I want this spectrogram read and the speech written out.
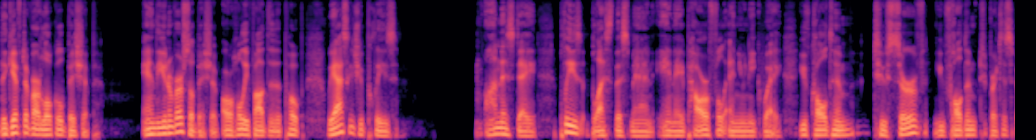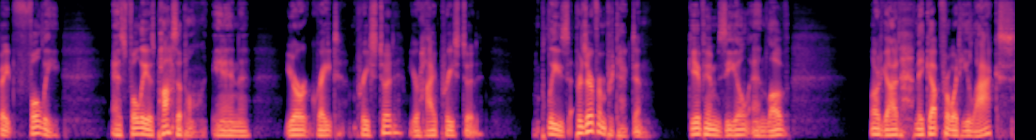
the gift of our local bishop and the universal bishop, our Holy Father, the Pope. We ask that you please on this day, please bless this man in a powerful and unique way. You've called him to serve, you've called him to participate fully, as fully as possible, in your great priesthood, your high priesthood. Please preserve and protect him. Give him zeal and love. Lord God, make up for what he lacks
